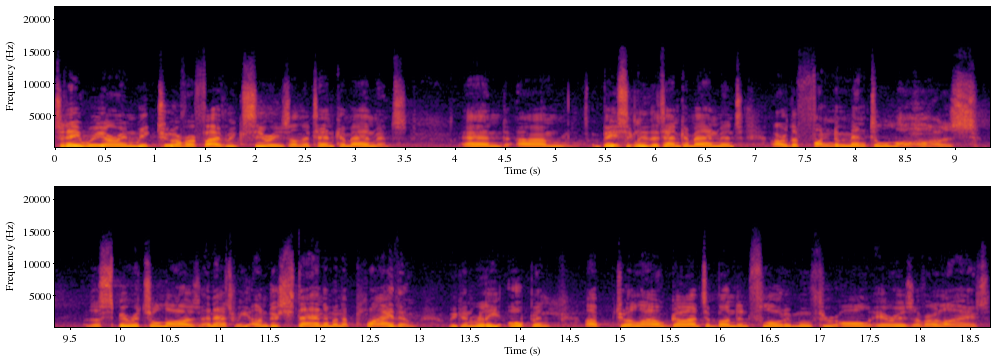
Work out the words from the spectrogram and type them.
Today, we are in week two of our five week series on the Ten Commandments. And um, basically, the Ten Commandments are the fundamental laws, the spiritual laws. And as we understand them and apply them, we can really open up to allow God's abundant flow to move through all areas of our lives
